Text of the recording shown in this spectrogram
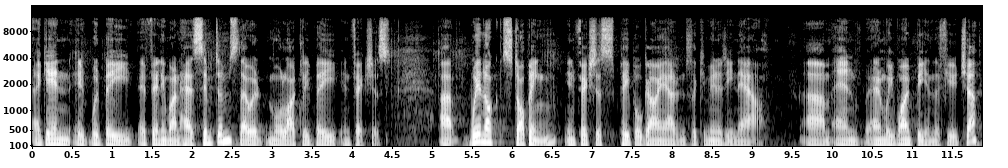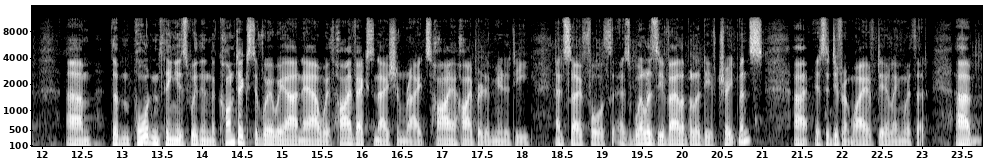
again, it would be if anyone has symptoms, they would more likely be infectious. Uh, we're not stopping infectious people going out into the community now, um, and, and we won't be in the future. Um, the important thing is within the context of where we are now with high vaccination rates, high hybrid immunity and so forth, as well as the availability of treatments, uh, it's a different way of dealing with it. Um,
